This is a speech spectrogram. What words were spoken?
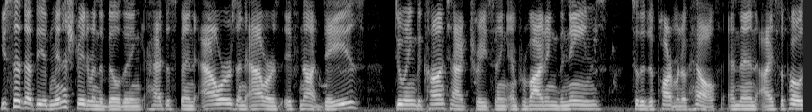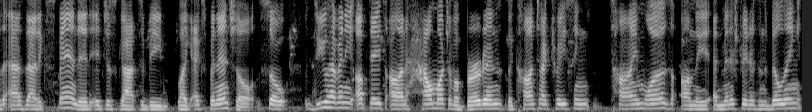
you said that the administrator in the building had to spend hours and hours, if not days, doing the contact tracing and providing the names to the Department of Health. And then I suppose as that expanded, it just got to be like exponential. So, do you have any updates on how much of a burden the contact tracing time was on the administrators in the building?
